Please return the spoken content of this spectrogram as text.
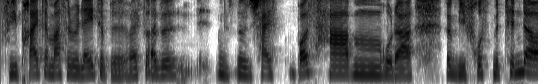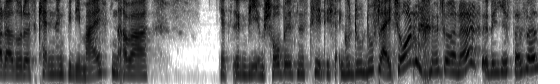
für die breite Masse relatable, weißt du? Also so scheiß Boss haben oder irgendwie Frust mit Tinder oder so, das kennen irgendwie die meisten, aber jetzt irgendwie im Showbusiness tätig sein, du, du vielleicht schon, so, ne? Für dich ist das was.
